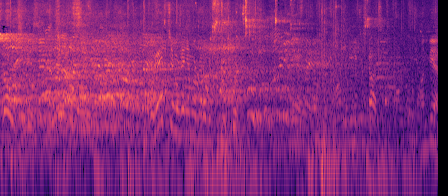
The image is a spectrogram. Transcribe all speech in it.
Znowu ci jest. Raz. Powiedzcie mu, że nie można robić skutku. Nie, nie przeszkadza. On wie.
